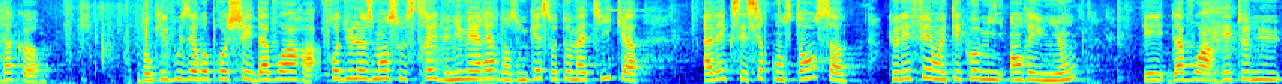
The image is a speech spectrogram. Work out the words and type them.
D'accord. Donc il vous est reproché d'avoir frauduleusement soustrait du numéraire dans une caisse automatique avec ces circonstances que les faits ont été commis en réunion et d'avoir détenu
